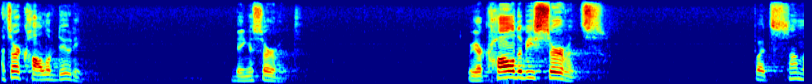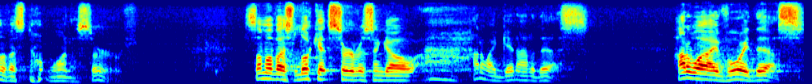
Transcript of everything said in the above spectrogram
That's our call of duty, being a servant. We are called to be servants, but some of us don't want to serve. Some of us look at service and go, ah, How do I get out of this? How do I avoid this?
